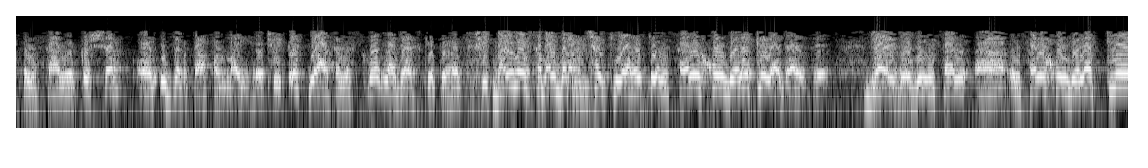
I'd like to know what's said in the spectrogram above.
انسانیت کو شرف اور عزت عطا فرمائی ہے۔ اس لحاظ سے ہم اس کو ناجائز کہتے ہیں۔ بھائی نے سوال بڑا اچھا کیا ہے کہ انسانی خون دینا کیوں ناجائز ہے؟ جائز وہ بھی انسان انسانی خون دینا کیوں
